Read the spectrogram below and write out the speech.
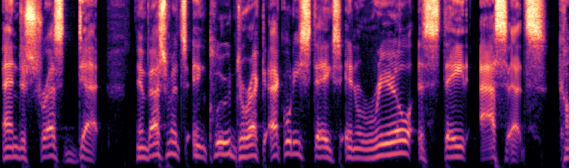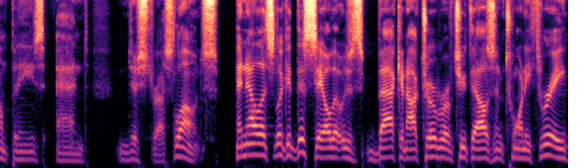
and distressed debt. Investments include direct equity stakes in real estate assets, companies, and distressed loans. And now let's look at this sale that was back in October of 2023.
